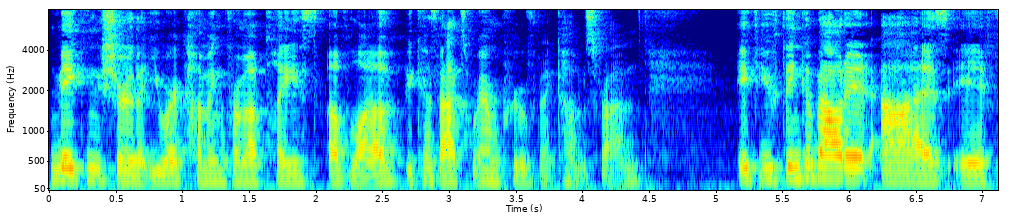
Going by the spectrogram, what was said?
making sure that you are coming from a place of love because that's where improvement comes from. If you think about it as if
